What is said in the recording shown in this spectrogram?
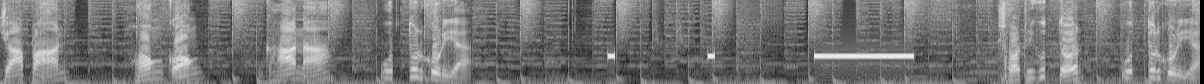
জাপান, হংকং, ঘানা উত্তর কোরিয়া। সঠিক উত্তর উত্তর কোরিয়া।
